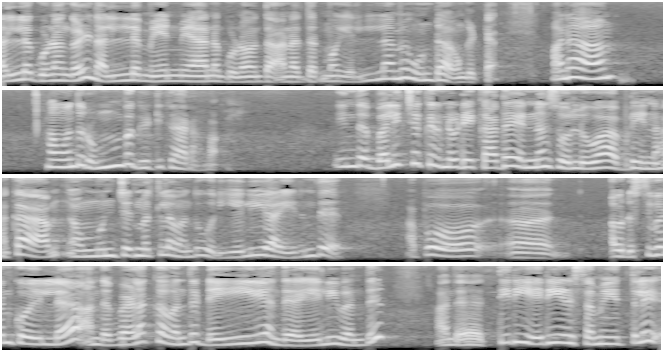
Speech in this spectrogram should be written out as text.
நல்ல குணங்கள் நல்ல மேன்மையான குணம் தான தர்மம் எல்லாமே உண்டு அவங்ககிட்ட ஆனால் அவன் வந்து ரொம்ப கெட்டிக்காரவான் இந்த பலிச்சக்கரனுடைய கதை என்ன சொல்லுவா அப்படின்னாக்கா முன் ஜென்மத்தில் வந்து ஒரு எலியாக இருந்து அப்போது அவர் சிவன் கோயிலில் அந்த விளக்கை வந்து டெய்லி அந்த எலி வந்து அந்த திரி எரியிற சமயத்தில்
